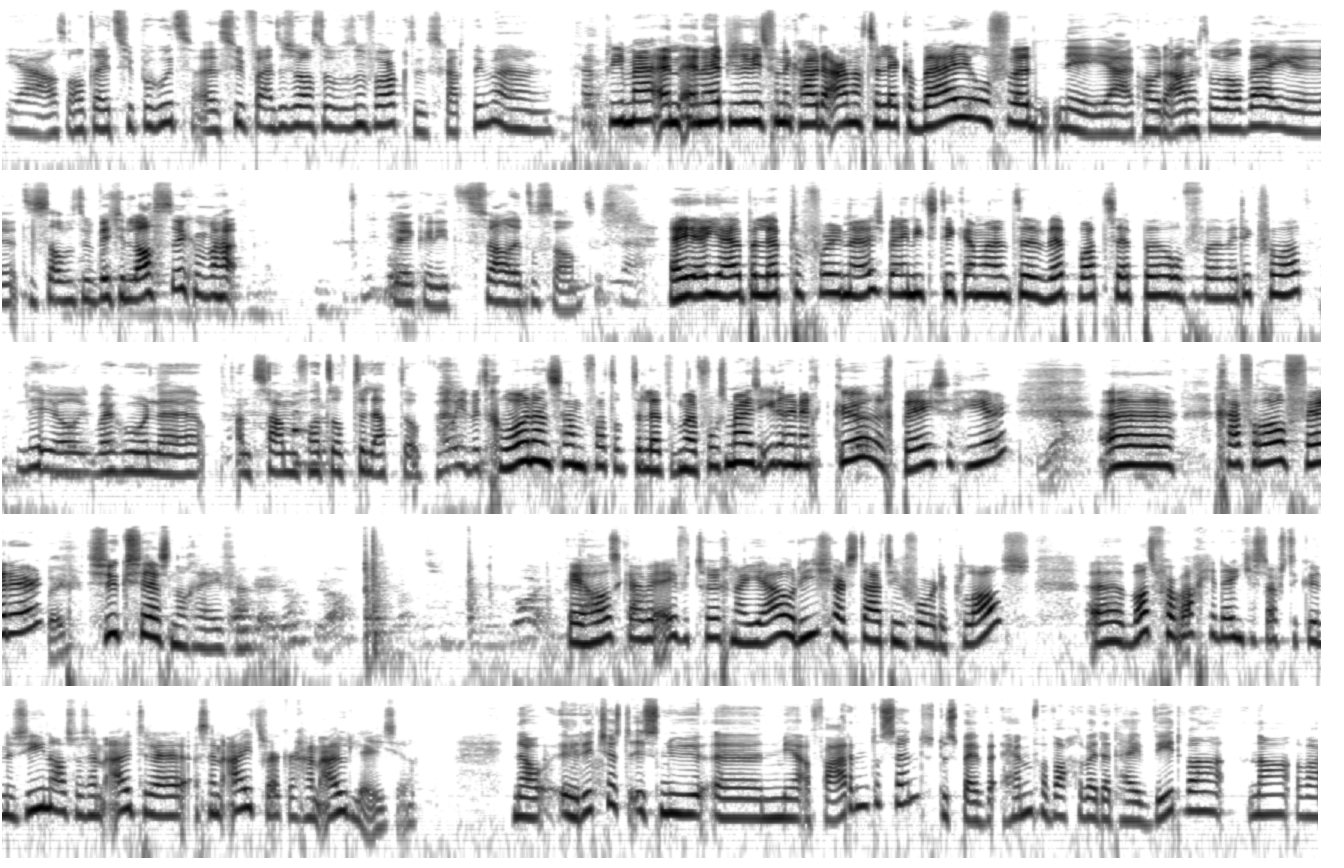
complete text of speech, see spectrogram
Ja, als altijd supergoed. Eh super enthousiast over zijn vak, dus gaat prima. Gaat prima. En, en heb je zoiets van ik hou de aandacht er lekker bij? Of, eh, Nee, ja, ik hou de aandacht er wel bij. Eh, het is af en toe een beetje lastig, maar nee, ik weet niet. Het is wel interessant. Dus, ja. hey, jij hebt een laptop voor je neus. Ben je niet stiekem aan het eh, web whatsappen of eh, weet ik veel wat? Nee joh, ik ben gewoon eh, aan het samenvatten op de laptop. Oh, je bent gewoon aan het samenvatten op de laptop. Nou, volgens mij is iedereen echt keurig bezig hier. Eh, ga vooral verder. Succes nog even. Oké, Hans, ga weer even terug naar jou. Richard staat hier voor de klas. Eh, wat verwacht je, denk je, straks te kunnen zien als we zijn, zijn eye-tracker gaan uitlezen? Nou, Richard is nu eh, een meer ervaren docent. Dus bij hem verwachten wij dat hij weet waar,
